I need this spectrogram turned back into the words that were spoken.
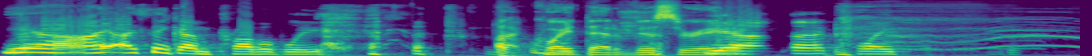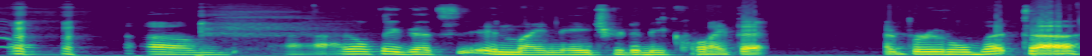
Yeah i, I think i'm probably, probably not quite that eviscerated? yeah not quite. um, I don't think that's in my nature to be quite that brutal but uh,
